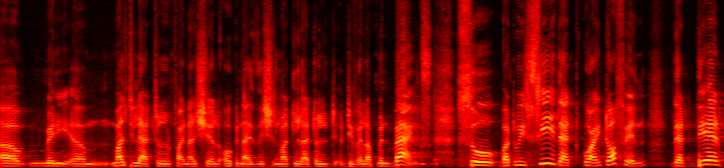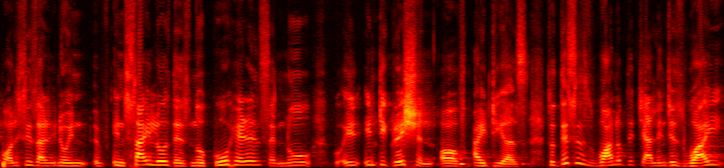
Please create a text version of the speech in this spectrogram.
uh, many um, multilateral financial organization, multilateral development banks. So, but we see that quite often that their policies are, you know, in, in silos, there's no coherence and no integration of ideas. So this is one of the challenges why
